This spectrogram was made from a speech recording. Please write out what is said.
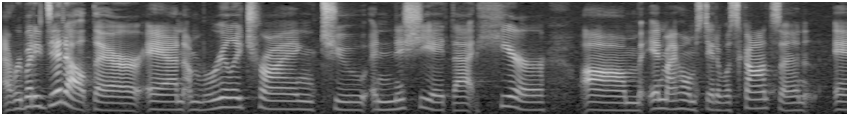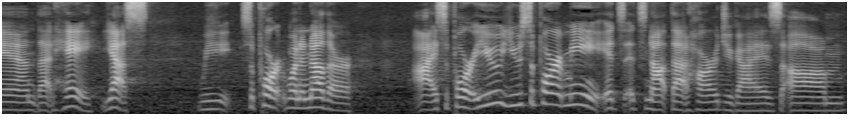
everybody did out there. And I'm really trying to initiate that here um, in my home state of Wisconsin. And that, hey, yes, we support one another I support you, you support me. It's it's not that hard, you guys. Um,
